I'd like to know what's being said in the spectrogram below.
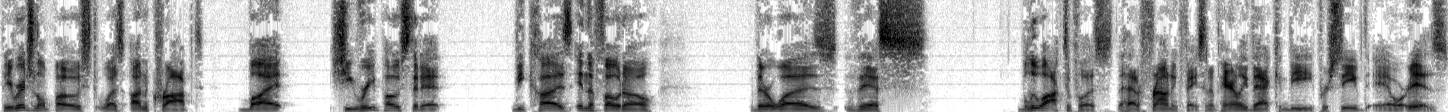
The original post was uncropped, but she reposted it because in the photo there was this blue octopus that had a frowning face, and apparently that can be perceived or is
